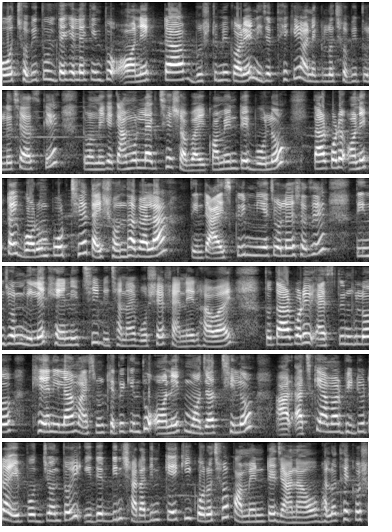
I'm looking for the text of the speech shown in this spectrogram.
ও ছবি তুলতে গেলে কিন্তু অনেকটা দুষ্টুমি করে, নিজের থেকে অনেকগুলো ছবি তুলেছে আজকে। তোমার মেয়েকে কেমন লাগছে সবাই কমেন্টে বলো। তারপরে অনেকটাই গরম পড়ছে, তাই সন্ধ্যাবেলা তিনটে আইসক্রিম নিয়ে চলে এসেছে। তিনজন মিলে খেয়ে নিচ্ছি বিছানায় বসে, ফ্যানের হাওয়ায়। তো তারপরে আইসক্রিমগুলো খেয়ে নিলাম। আইসক্রিম খেতে কিন্তু অনেক মজার ছিল। আর আজকে আমার ভিডিওটা এ পর্যন্তই। ঈদের দিন সারাদিন কে কী করেছ কমেন্টে জানাও। ভালো থেকো সব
